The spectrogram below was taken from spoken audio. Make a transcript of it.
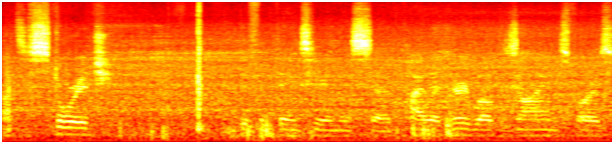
Lots of storage, different things here in this uh, Pilot. Very well designed as far as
